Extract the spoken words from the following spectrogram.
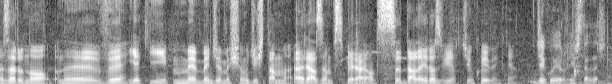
zarówno e, wy, jak i my będziemy się gdzieś tam razem wspierając dalej rozwijać. Dziękuję pięknie. Dziękuję również serdecznie.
